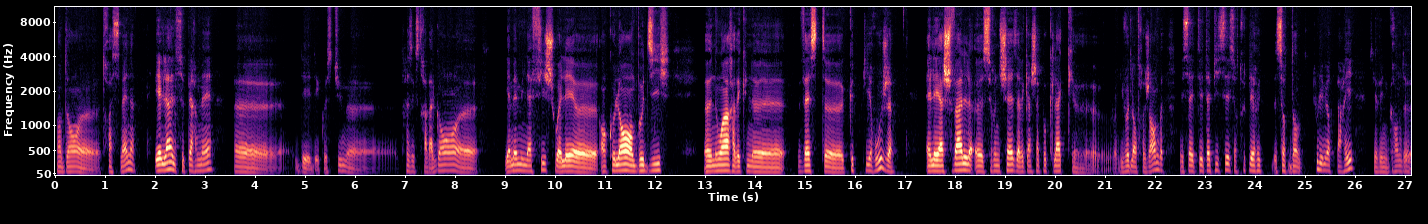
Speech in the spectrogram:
pendant euh, trois semaines. Et là, elle se permet euh, des, costumes euh, très extravagants. il y a même une affiche où elle est en collant en body noir avec une veste queue de pie rouge. Elle est à cheval sur une chaise avec un chapeau claque au niveau de l'entrejambe. Et ça a été tapissé sur toutes les rues, tous les murs de Paris, parce qu'il y avait une grande, euh,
